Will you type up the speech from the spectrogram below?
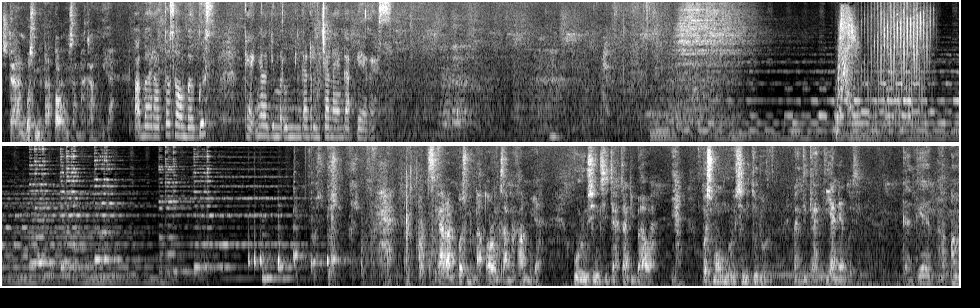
sekarang bos minta tolong sama kamu ya. Pak Baroto sama Bagus kayaknya lagi merundingkan rencana yang nggak beres. Gus, Gus. Sekarang bos minta tolong sama kamu ya. Urusin si Jaka di bawah. Ya, bos mau ngurusin itu dulu. Nanti gantian ya, Bos. Gantian. Heeh.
